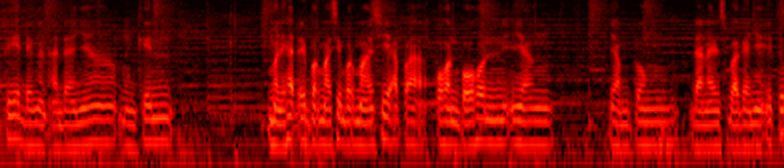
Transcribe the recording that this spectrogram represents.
Tapi dengan adanya mungkin melihat informasi-informasi apa pohon-pohon yang jampung dan lain sebagainya itu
